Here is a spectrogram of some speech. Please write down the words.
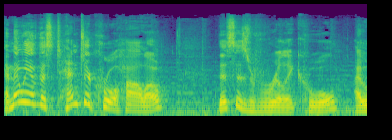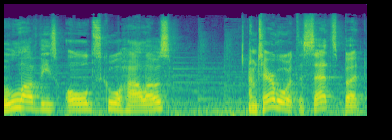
And then we have this Tentacruel Hollow. This is really cool. I love these old school hollows. I'm terrible with the sets, but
